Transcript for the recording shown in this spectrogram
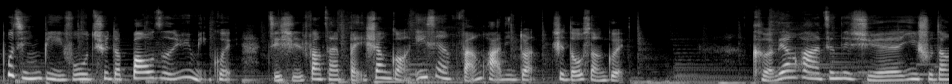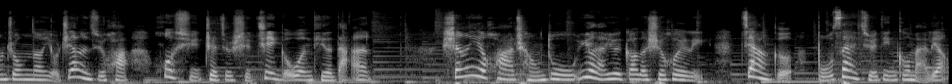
不仅比服务区的包子、玉米贵，即使放在北上广一线繁华地段，这都算贵。可量化经济学艺术当中呢，有这样一句话，或许这就是这个问题的答案：商业化程度越来越高的社会里，价格不再决定购买量，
